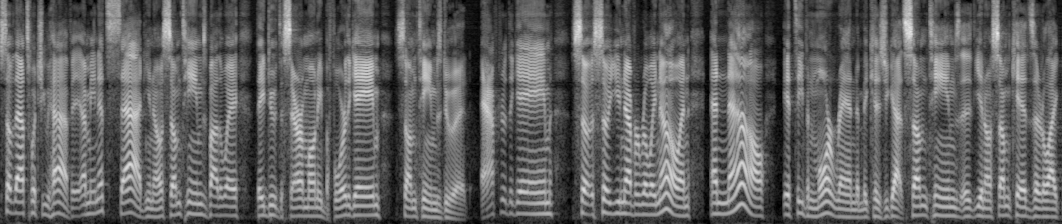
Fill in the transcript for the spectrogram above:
so that's what you have. I mean, it's sad, you know. Some teams, by the way, they do the ceremony before the game. Some teams do it after the game. So, so you never really know. And and now it's even more random because you got some teams, uh, you know, some kids that are like,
